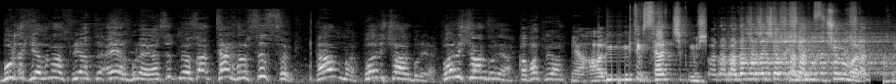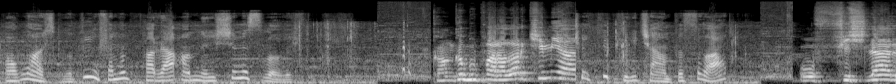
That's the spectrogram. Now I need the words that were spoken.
Buradaki yazılan fiyatı eğer buraya yansıtmıyorsan sen hırsızsın. Tamam mı? Polis çağır buraya. Polis çağır buraya. Kapat bir an. Ya abim bir tık sert çıkmış. Adam, adam orada çalışıyor. Suçu mu var? Allah aşkına bir insanın para anlayışı nasıl olur? Kanka bu paralar kim ya? Çöplük bir çantası var. O fişler,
